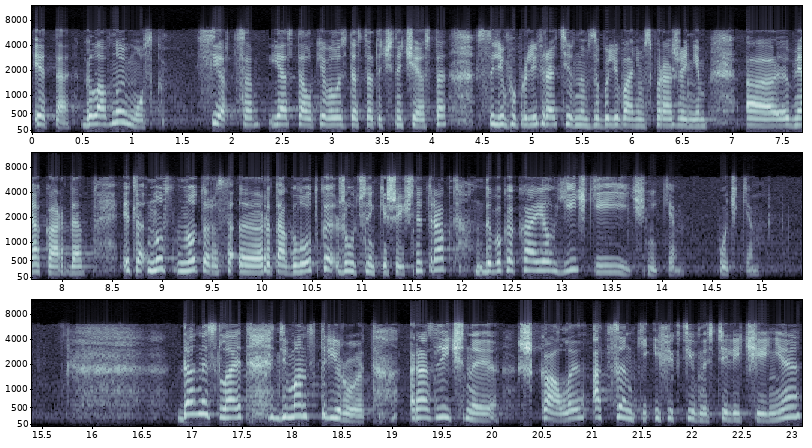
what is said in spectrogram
это головной мозг, сердца. Я сталкивалась достаточно часто с лимфопролиферативным заболеванием, с поражением э, миокарда. Это нос, ноторотоглотка, э, желудочно-кишечный тракт, ДБККЛ, яички и яичники, почки. Данный слайд демонстрирует различные шкалы оценки эффективности лечения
